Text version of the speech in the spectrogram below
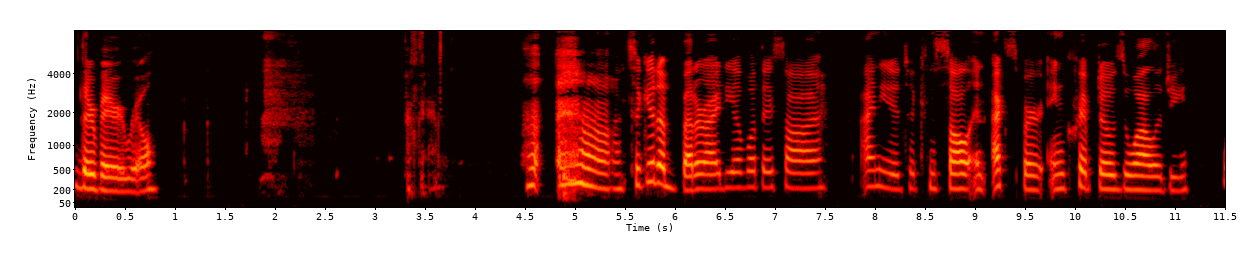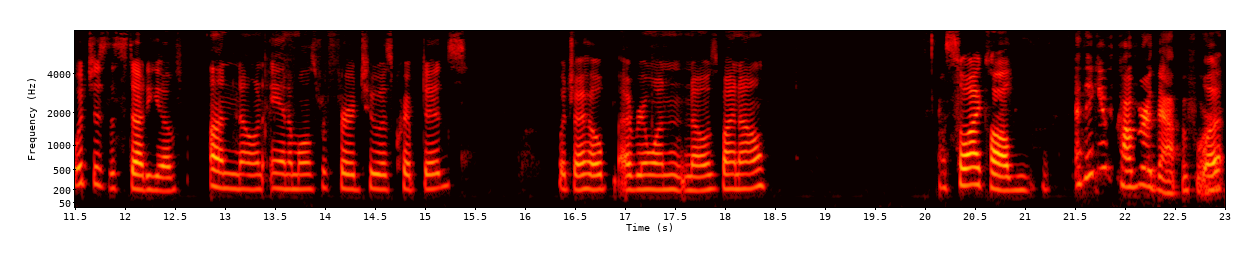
They're very real. okay. to get a better idea of what they saw, I needed to consult an expert in cryptozoology, which is the study of unknown animals referred to as cryptids, which I hope everyone knows by now. So I called I think you've covered that before. what?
